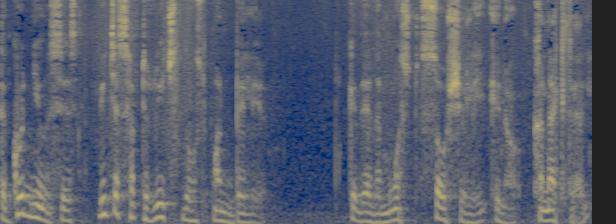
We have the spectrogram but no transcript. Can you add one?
The good news is we just have to reach those 1 billion. Okay, they're the most socially, you know, connected.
